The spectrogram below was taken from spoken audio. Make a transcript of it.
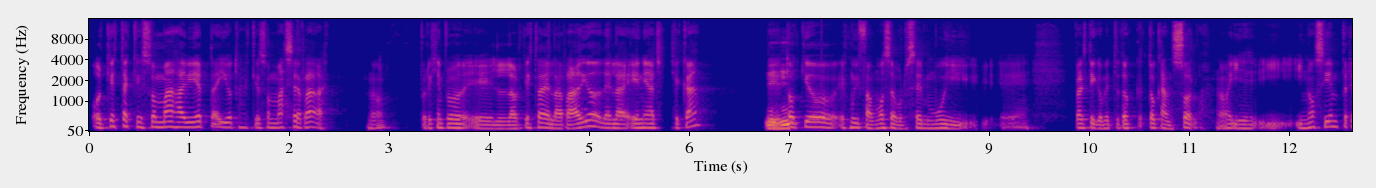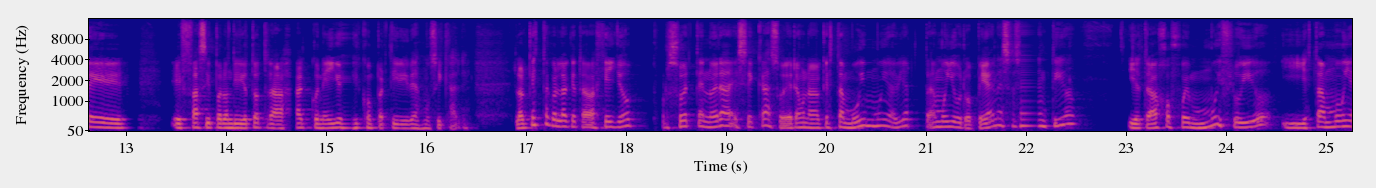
orquestas que son más abiertas y otras que son más cerradas, ¿no? Por ejemplo, eh, la orquesta de la radio de la NHK de Tokio es muy famosa por ser muy... Prácticamente tocan solos, ¿no? Y, no siempre es fácil para un director trabajar con ellos y compartir ideas musicales. La orquesta con la que trabajé yo, por suerte, no era ese caso, era una orquesta muy, muy abierta, muy europea en ese sentido, y el trabajo fue muy fluido y están muy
